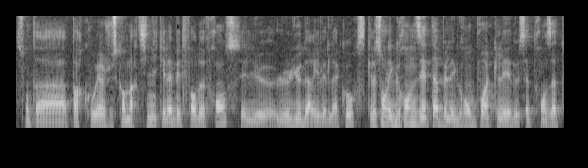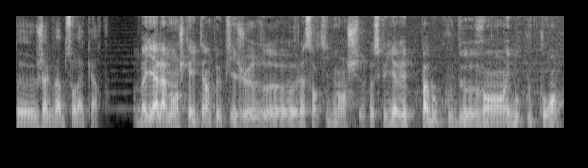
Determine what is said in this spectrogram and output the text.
sont à parcourir jusqu'en Martinique et la baie de Fort-de-France, c'est le, lieu d'arrivée de la course. Quelles sont les grandes étapes et les grands points clés de cette transat Jacques Vabre sur la carte? Bah, Il y a la Manche qui a été un peu piégeuse, euh, la sortie de Manche, parce qu'il n'y avait pas beaucoup de vent et beaucoup de courant.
